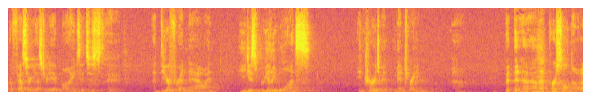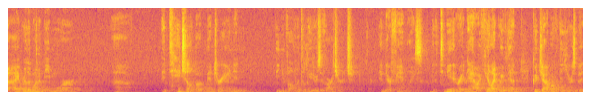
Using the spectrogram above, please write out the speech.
professor yesterday at Mines that's just a, a dear friend now, and he just really wants encouragement, mentoring. Um, but, but on a personal note, I really want to be more uh, intentional about mentoring and being involved with the leaders of our church and their families. I mean, to me, that right now, I feel like we've done a good job over the years, but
